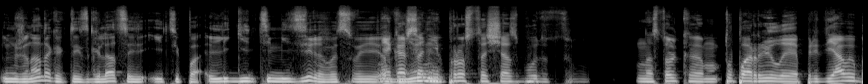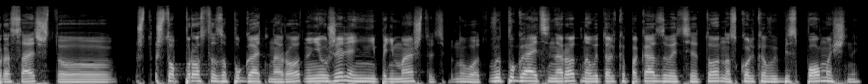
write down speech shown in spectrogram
им же надо как-то изгаляться и, и, типа легитимизировать свои Мне кажется, они обвинения. просто сейчас будут настолько тупорылые предъявы бросать, что чтобы просто запугать народ. Но неужели они не понимают, что, типа, ну вот, вы пугаете народ, но вы только показываете то, насколько вы беспомощны,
